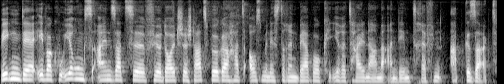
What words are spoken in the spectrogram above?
Wegen der Evakuierungseinsätze für deutsche Staatsbürger hat Außenministerin Baerbock ihre Teilnahme an dem Treffen abgesagt.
